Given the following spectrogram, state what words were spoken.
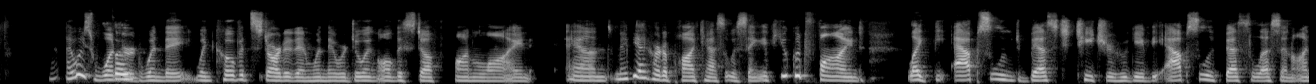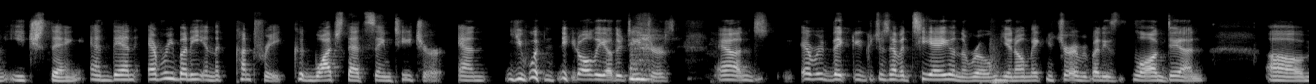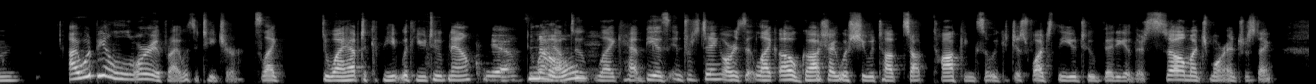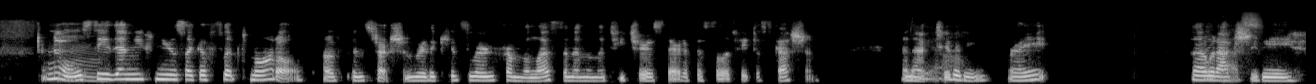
I always wondered when they when COVID started and when they were doing all this stuff online. And maybe I heard a podcast that was saying if you could find like the absolute best teacher who gave the absolute best lesson on each thing, and then everybody in the country could watch that same teacher, and you wouldn't need all the other teachers, and every they, you could just have a TA in the room, you know, making sure everybody's logged in. Um, I would be a little worried if I was a teacher. It's like, do I have to compete with YouTube now? Yeah. Do I have to like have, be as interesting, or is it like, oh gosh, I wish she would top, stop talking so we could just watch the YouTube video? There's so much more interesting. No, Hmm. see, then you can use like a flipped model of instruction where the kids learn from the lesson and then the teacher is there to facilitate discussion and Yeah. activity, right? That I would guess. actually be,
